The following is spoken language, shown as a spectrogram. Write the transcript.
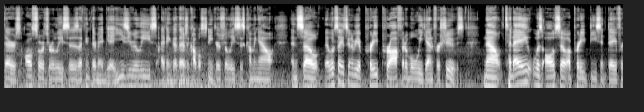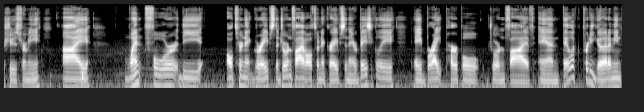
there's all sorts of releases. I think there may be a Yeezy release. I think that there's a couple sneakers releases coming out. And so it looks like it's going to be a pretty profitable weekend for shoes. Now, today was also a pretty decent day for shoes for me. I went for the alternate grapes, the Jordan 5 alternate grapes, and they were basically a bright purple Jordan 5, and they looked pretty good. I mean,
